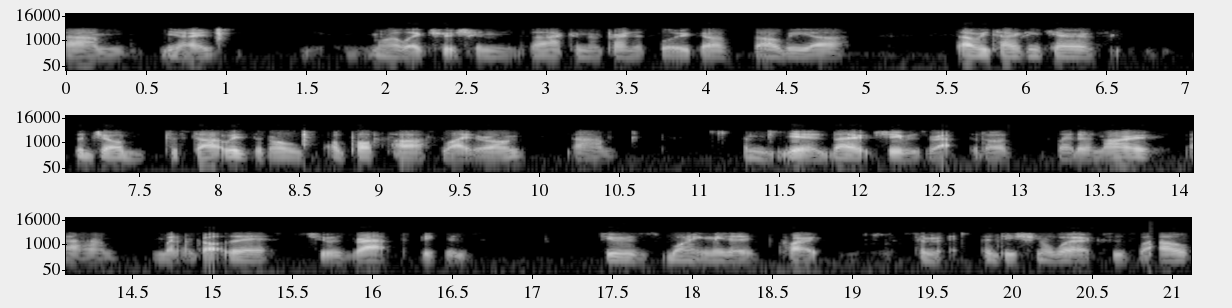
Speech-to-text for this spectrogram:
Um, you know, my electrician Zach and apprentice Luca, they'll be uh, they'll be taking care of the job to start with, and I'll I'll pop past later on. Um, and yeah, they, she was rapt that I'd let her know. Um, when I got there, she was rapt because she was wanting me to quote some additional works as well.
